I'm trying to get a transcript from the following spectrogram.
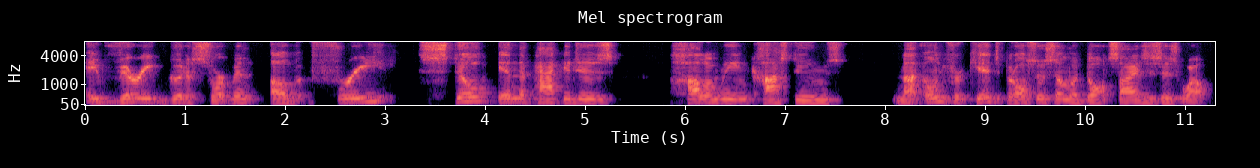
a very good assortment of free still in the packages, Halloween costumes, not only for kids, but also some adult sizes as well,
